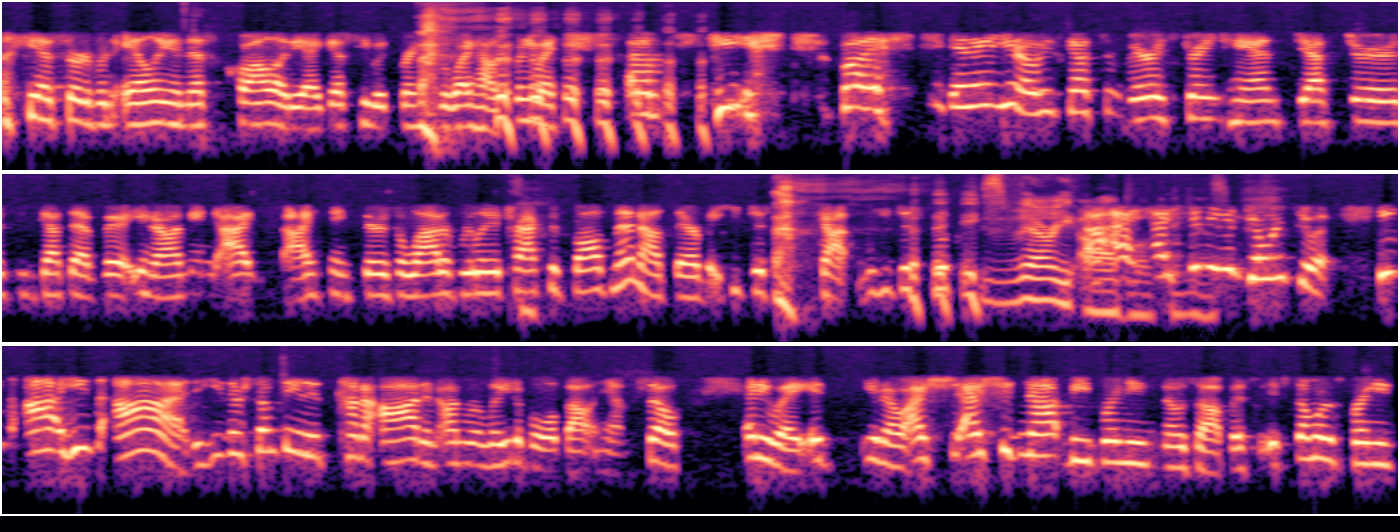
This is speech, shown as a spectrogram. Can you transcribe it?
he has sort of an alienist quality I guess he would bring to the White House. But anyway, um, he but and, you know he's got some very strange hand gestures. He's got that very you know I mean I I think there's a lot of really attractive bald men out there, but he just got he just looks, he's very odd. I, I shouldn't even go into it. He's odd. He's odd. He, there's something that's kind of odd and unrelatable about him. So anyway, it's you know I sh- I should not be bringing those up. If if someone's bringing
